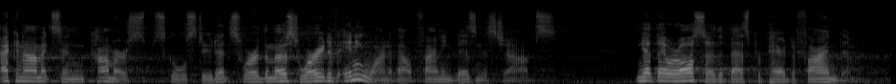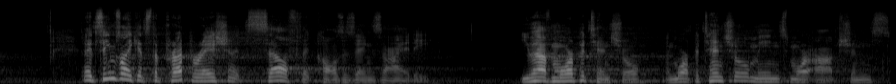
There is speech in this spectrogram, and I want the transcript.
economics and commerce school students were the most worried of anyone about finding business jobs. And yet they were also the best prepared to find them. And it seems like it's the preparation itself that causes anxiety. You have more potential, and more potential means more options.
